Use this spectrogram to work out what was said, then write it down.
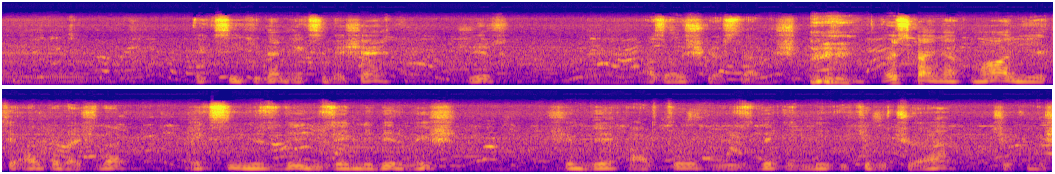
e, eksi ikiden eksi beşe bir e, azalış göstermiş. Öz kaynak maliyeti arkadaşlar eksi yüzde yüz elli birmiş. Şimdi artı yüzde elli iki buçuğa çıkmış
